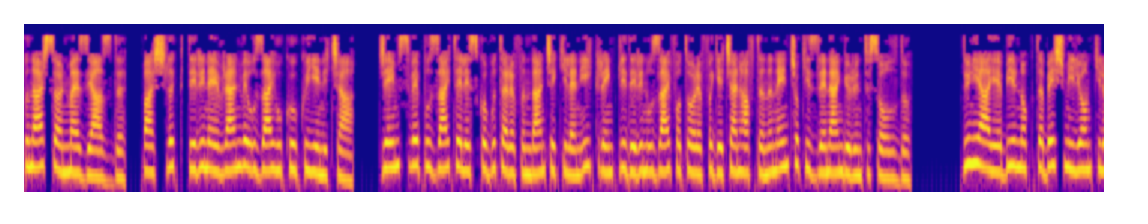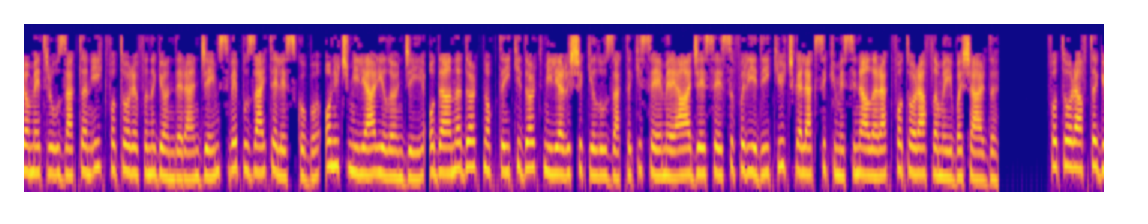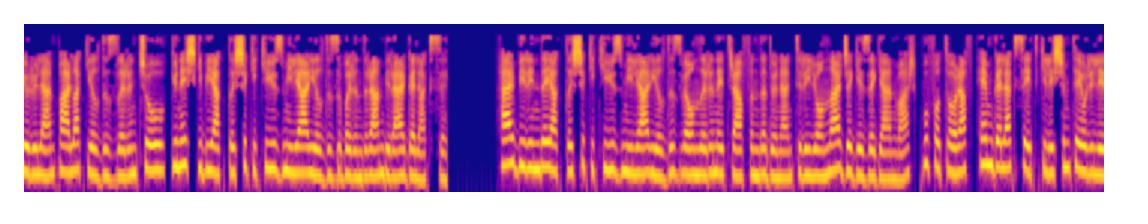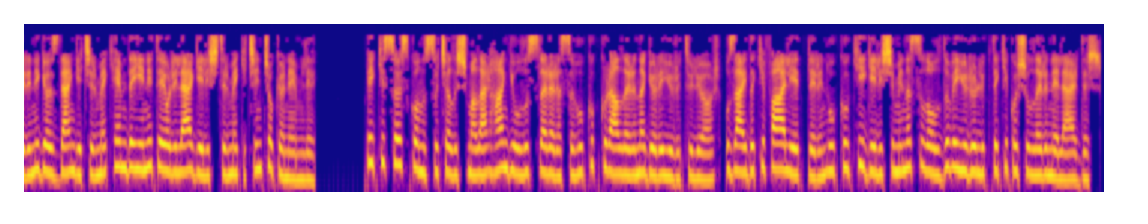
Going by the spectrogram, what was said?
Pınar Sönmez yazdı. Başlık, Derin Evren ve Uzay Hukuku Yeni Çağ. James Webb Uzay Teleskobu tarafından çekilen ilk renkli derin uzay fotoğrafı geçen haftanın en çok izlenen görüntüsü oldu. Dünyaya 1.5 milyon kilometre uzaktan ilk fotoğrafını gönderen James Webb Uzay Teleskobu, 13 milyar yıl önceyi, odağına 4.24 milyar ışık yılı uzaktaki SMACS 0723 galaksi kümesini alarak fotoğraflamayı başardı. Fotoğrafta görülen parlak yıldızların çoğu, Güneş gibi yaklaşık 200 milyar yıldızı barındıran birer galaksi. Her birinde yaklaşık 200 milyar yıldız ve onların etrafında dönen trilyonlarca gezegen var. Bu fotoğraf, hem galaksi etkileşim teorilerini gözden geçirmek hem de yeni teoriler geliştirmek için çok önemli. Peki söz konusu çalışmalar hangi uluslararası hukuk kurallarına göre yürütülüyor? Uzaydaki faaliyetlerin hukuki gelişimi nasıl oldu ve yürürlükteki koşulları nelerdir?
